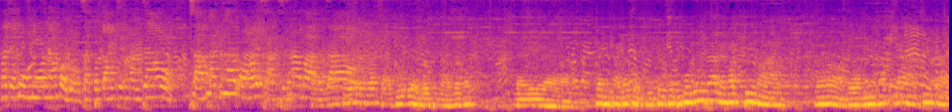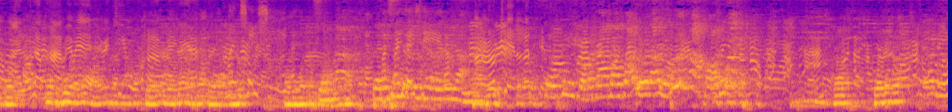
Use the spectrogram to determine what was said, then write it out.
มาจากโรงวัวน้ำบ่อหลวงสัมปตองเชียงใหม่เจ้า 3,535 บาทนะสาเจ้าธุนะครับสาธุด้วยโฆษณานะครับ ในเอ่อแรงทางและส่งถึงเป็นสิ่งที่คุณทุกท่านนะครับที่มาแล้วก็โดนนะครับหน้าที่กายถ่ายแล้วทำหาไม่แม่ไม่คิวค่ะไม่แม่ไม่ใช่ฉี่ขบวนสวยมากแต่มันที่ไม่ฉันใช่จะฉี่มีอะไรนะ อย่างอะนี้รถเข็นรถเซลฟี่กับบรรดาดาวฟ้าเดี๋ยวนะเดี๋ยวขอด้วยครับเชิญนะครับเดี๋ยว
